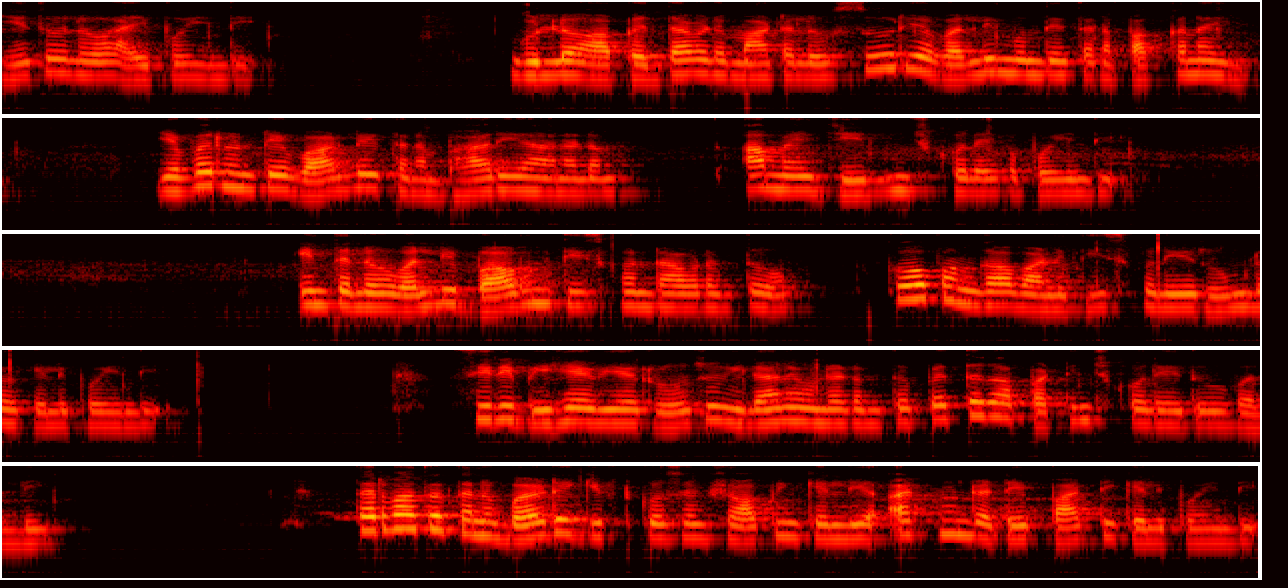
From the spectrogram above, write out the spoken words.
ఏదోలో అయిపోయింది. గుళ్ళో ఆ పెద్దావిడ మాటలు సూర్య వల్లి ముందే తన పక్కన ఎవరుంటే వాళ్ళే తన భార్య అనడం ఆమె జీర్ణించుకోలేకపోయింది. ఇంతలో వల్లి బాబుని తీసుకొని రావడంతో కోపంగా వాణ్ణి తీసుకుని రూమ్లోకి వెళ్ళిపోయింది. సిరి బిహేవియర్ రోజు ఇలానే ఉండడంతో పెద్దగా పట్టించుకోలేదు వల్లి. తర్వాత తను బర్త్డే గిఫ్ట్ కోసం షాపింగ్కి వెళ్ళి అట్నుండటే పార్టీకి వెళ్ళిపోయింది.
